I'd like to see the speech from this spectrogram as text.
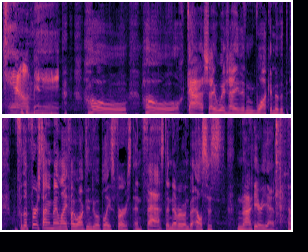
Kill me. Oh, oh, gosh! I wish I didn't walk into the. For the first time in my life, I walked into a place first and fast, and everyone else is not here yet. Too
